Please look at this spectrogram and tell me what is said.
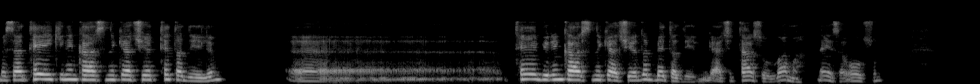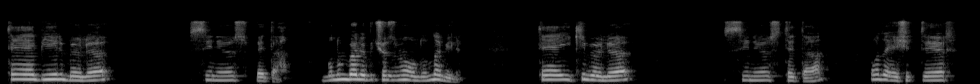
Mesela T2'nin karşısındaki açıya teta diyelim. Ee, T1'in karşısındaki açıya da beta diyelim. Gerçi ters oldu ama neyse olsun. T1 bölü sinüs beta. Bunun böyle bir çözümü olduğunu da bilin. T2 bölü sinüs teta. O da eşittir.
